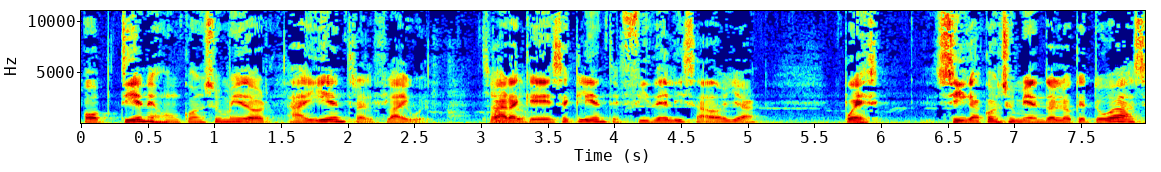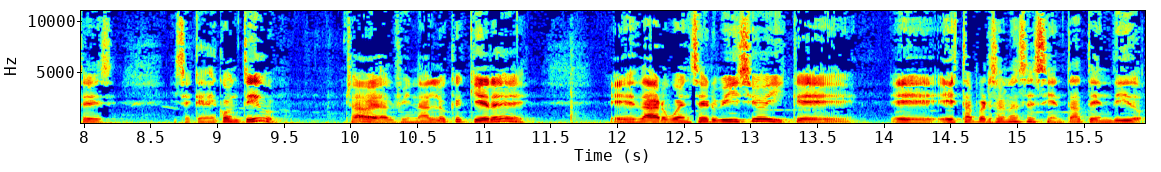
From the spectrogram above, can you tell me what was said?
obtienes un consumidor, ahí entra el flywheel. Para Exacto. que ese cliente fidelizado ya, pues siga consumiendo lo que tú haces y se quede contigo. ¿Sabes? Al final lo que quiere es, es dar buen servicio y que eh, esta persona se sienta atendido,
